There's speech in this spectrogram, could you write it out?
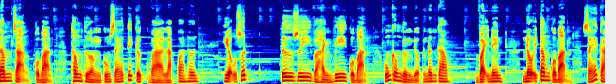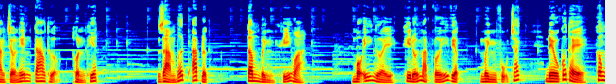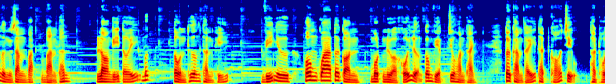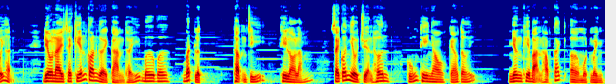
Tâm trạng của bạn thông thường cũng sẽ tích cực và lạc quan hơn. Hiệu suất, tư duy và hành vi của bạn cũng không ngừng được nâng cao. Vậy nên, nội tâm của bạn sẽ càng trở nên cao thượng, thuần khiết. Giảm bớt áp lực, tâm bình khí hòa. Mỗi người khi đối mặt với việc mình phụ trách đều có thể không ngừng dằn vặt bản thân, lo nghĩ tới mức tổn thương thần khí. Ví như hôm qua tôi còn một nửa khối lượng công việc chưa hoàn thành. Tôi cảm thấy thật khó chịu, thật hối hận. Điều này sẽ khiến con người cảm thấy bơ vơ, bất lực. Thậm chí khi lo lắng, sẽ có nhiều chuyện hơn cũng thi nhau kéo tới. Nhưng khi bạn học cách ở một mình,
